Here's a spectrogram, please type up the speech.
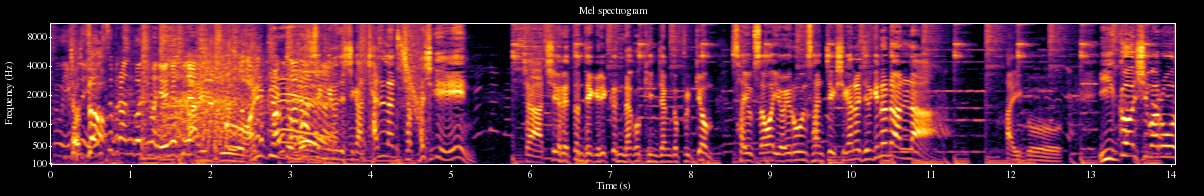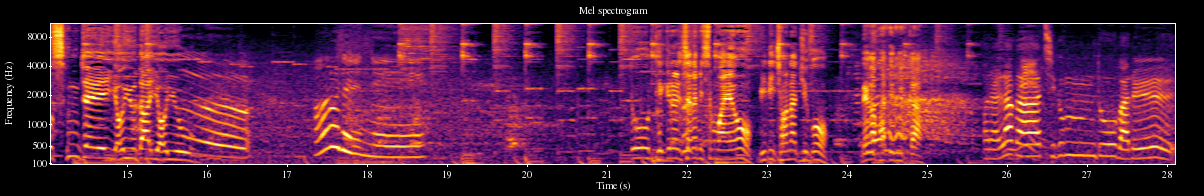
그리고 이거는 졌어! 연습을 하는 거지만 얘는 그냥 아이고 얼굴도 못생긴 아저씨가 잘난 척 하시긴. 자 치열했던 대결이 끝나고 긴장도 풀 겸 사육사와 여유로운 산책 시간을 즐기는 알라. 아이고 이것이 바로 승자의 여유다 여유. 아우 잘했네. 또 대결할 사람 있으면 와요. 미리 전화 주고 내가 받으니까 어, 랄라가 지금도 말을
